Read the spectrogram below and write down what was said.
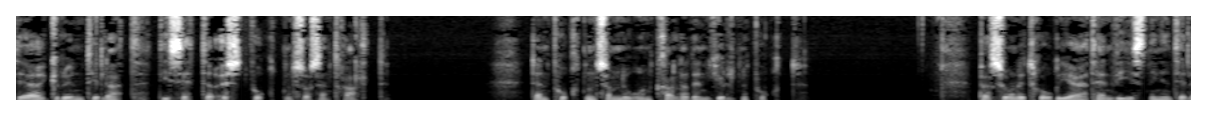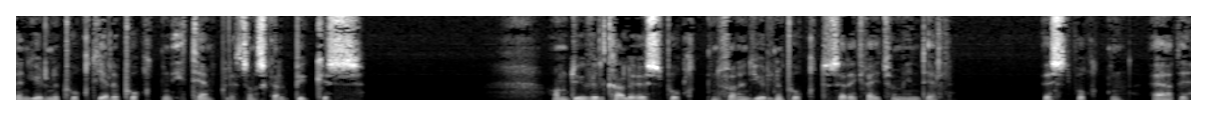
Det er grunn til at de setter østporten så sentralt. Den porten som noen kaller den gylne port. Personlig tror jeg at henvisningen til den gylne port gjelder porten i tempelet som skal bygges. Om du vil kalle østporten for den gylne port, så er det greit for min del. Østporten er det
